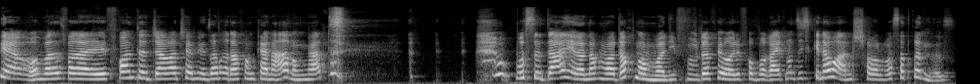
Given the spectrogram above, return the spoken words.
Ja, und was bei Frontend Java Champion Sandra davon keine Ahnung hat, musste Daniel dann noch mal, doch nochmal dafür heute vorbereiten und sich genauer anschauen, was da drin ist.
